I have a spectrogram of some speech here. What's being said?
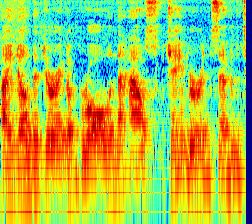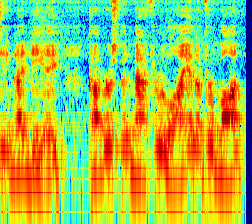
I know that during a brawl in the House chamber in 1798, Congressman Matthew Lyon of Vermont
